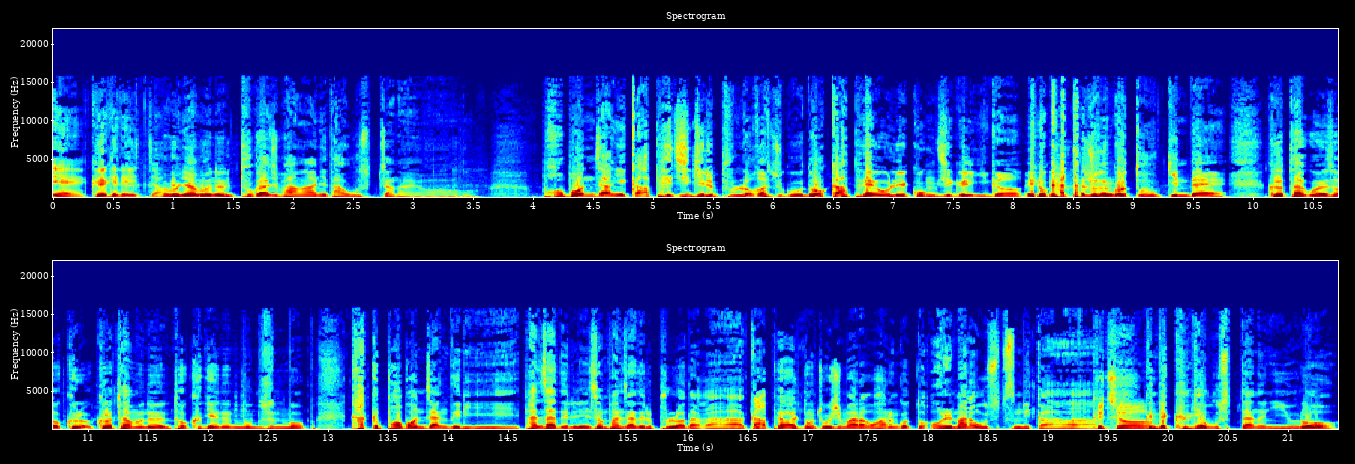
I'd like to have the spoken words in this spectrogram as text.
예, 그렇게 돼 있죠. 왜냐면은 두 가지 방안이 다 우습잖아요. 법원장이 카페지기를 불러가지고 너 카페에 올릴 공직을 이거 이러고 갖다 주는 것도 웃긴데 그렇다고 해서 그렇, 그렇다면은 더 크게는 뭐 무슨 뭐 각급 법원장들이 판사들을 일선 판사들을 불러다가 카페 활동 조심하라고 하는 것도 얼마나 우습습니까? 그렇죠. 근데 그게 우습다는 이유로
